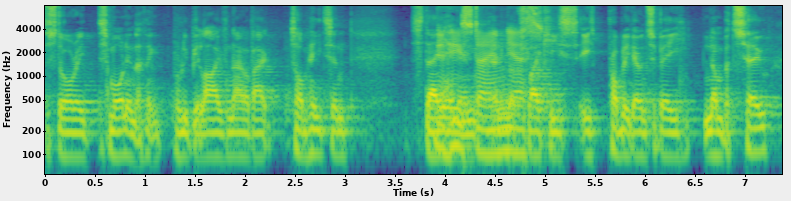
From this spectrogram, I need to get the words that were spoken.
the, story this morning. I think probably be live now about Tom Heaton staying. Yeah, he's and, staying. And it yes. looks like he's he's probably going to be number two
